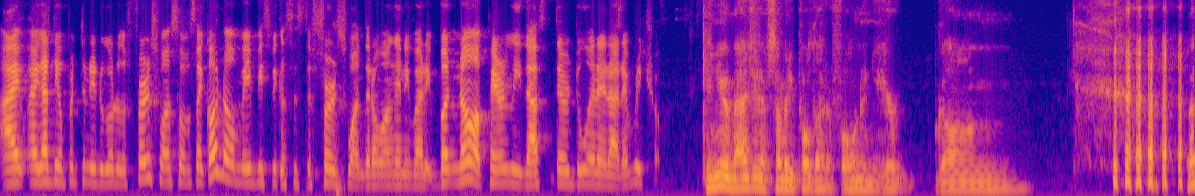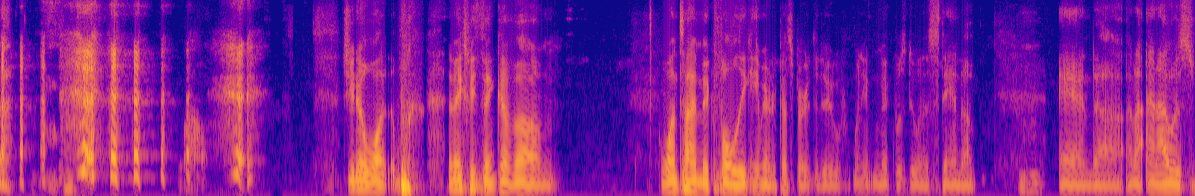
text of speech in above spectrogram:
I, I got the opportunity to go to the first one, so I was like, oh no, maybe it's because it's the first one. They don't want anybody. But no, apparently that's they're doing it at every show. Can you imagine if somebody pulled out a phone and you hear gong? Wow. Do you know what? It makes me think of um, one time Mick Foley came here to Pittsburgh to do when he, Mick was doing his stand up, Mhm. and uh, and I, and I was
